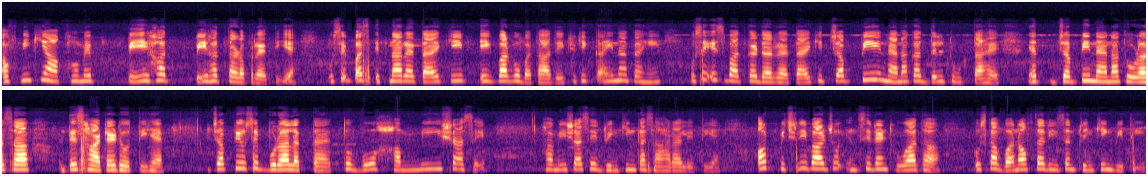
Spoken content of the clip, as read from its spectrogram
अवनी की आँखों में बेहद बेहद तड़प रहती है। उसे बस इतना रहता है कि एक बार वो बता दे, क्योंकि कहीं ना कहीं उसे इस बात का डर रहता है कि जब भी नैना का दिल टूटता है या जब भी नैना थोड़ा सा डिसहार्टेड होती है, जब भी उसे बुरा लगता है तो वो हमेशा से हमेशा से ड्रिंकिंग का सहारा लेती है। और पिछली बार जो इंसिडेंट हुआ था, उसका one of the reason drinking भी थी।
